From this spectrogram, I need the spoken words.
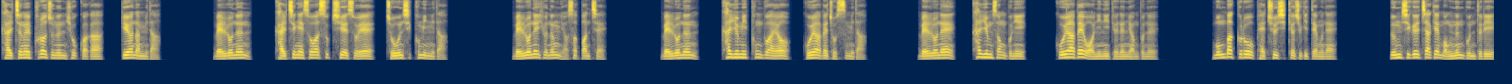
갈증을 풀어주는 효과가 뛰어납니다. 멜론은 갈증 해소와 숙취 해소에 좋은 식품입니다. 멜론의 효능 여섯 번째. 멜론은 칼륨이 풍부하여 고혈압에 좋습니다. 멜론의 칼륨 성분이 고혈압의 원인이 되는 염분을 몸 밖으로 배출시켜주기 때문에 음식을 짜게 먹는 분들이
